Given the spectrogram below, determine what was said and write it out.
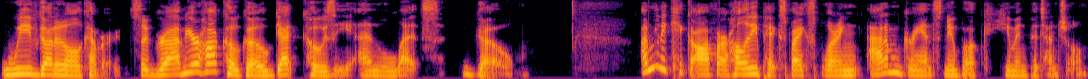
we've got it all covered. So grab your hot cocoa, get cozy, and let's go. I'm going to kick off our holiday picks by exploring Adam Grant's new book, Human Potential.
